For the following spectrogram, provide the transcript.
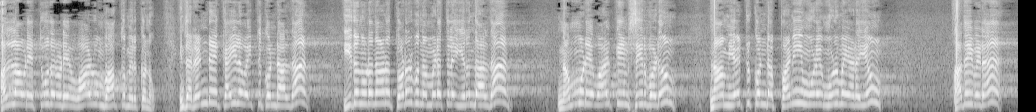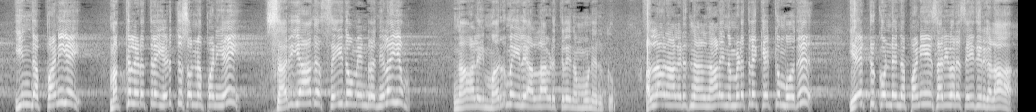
அல்லாஹ்வுடைய தூதருடைய வாழ்வும் வாக்கும் இருக்கணும். இந்த ரெண்டே கையில் வைத்து கொண்டால்தான் இதனுடனான தொடர்பு நம்மிடத்தில் இருந்தால்தான் நம்முடைய வாழ்க்கையும் சீர்படும் நாம் ஏற்றுக்கொண்ட பணி முழு முழுமையடையும். அதைவிட இந்த பணியை மக்களிடத்தில் எடுத்து சொன்ன பணியை சரியாக செய்தோம் என்ற நிலையும் நாளை மறுமையிலே அல்லாவிடத்திலே நம்முன்னு இருக்கும். அல்லாஹ் நாளிடத்தில் நாளை- நம்மிடத்தில் கேட்கும் கேட்கும்போது ஏற்றுக்கொண்ட இந்த பணியை சரிவர செய்தீர்களா?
